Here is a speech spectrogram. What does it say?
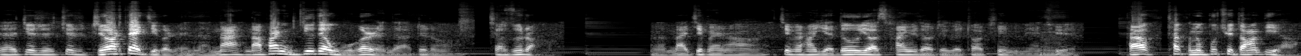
呃就是就是只要是带几个人的，哪哪怕你就带五个人的这种小组长，嗯、那基本上基本上也都要参与到这个招聘里面去。他他可能不去当地啊，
